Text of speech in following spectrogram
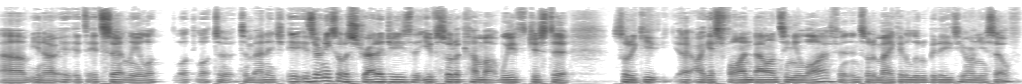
um, you know, it, it's certainly a lot, lot, lot to, to, manage. Is there any sort of strategies that you've sort of come up with just to sort of give, uh, I guess, find balance in your life and, and sort of make it a little bit easier on yourself?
